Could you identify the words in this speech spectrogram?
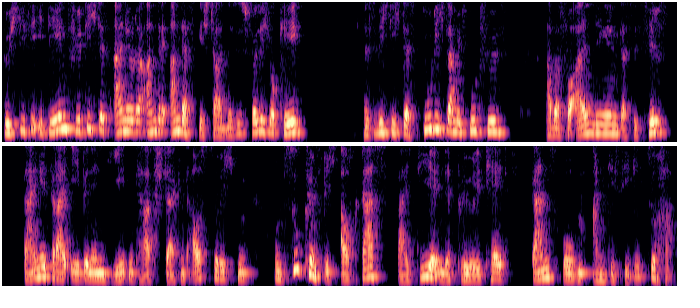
durch diese Ideen für dich das eine oder andere anders gestalten. Es ist völlig okay. Es ist wichtig, dass du dich damit gut fühlst, aber vor allen Dingen, dass es hilft, deine drei Ebenen jeden Tag stärkend auszurichten und zukünftig auch das bei dir in der Priorität ganz oben angesiedelt zu haben.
